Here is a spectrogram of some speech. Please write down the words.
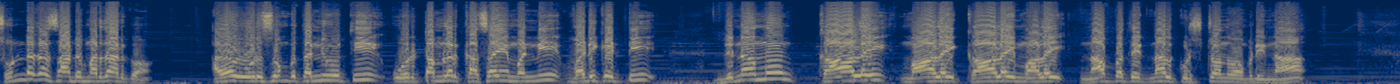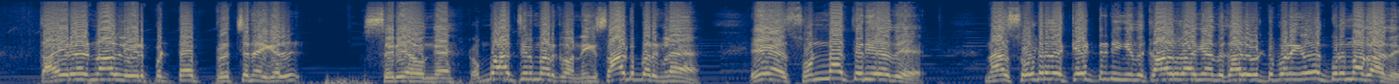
சுண்டக்காய் சாப்பிட்ட மாதிரி தான் இருக்கும். அதாவது ஒரு சொம்பு தண்ணி ஊற்றி ஒரு டம்ளர் கஷாயம் பண்ணி வடிகட்டி தினமும் காலை மாலை காலை மாலை நாற்பத்தெட்டு நாள் குடிச்சிட்டு வந்தோம் அப்படின்னா தைராய்டினால் ஏற்பட்ட பிரச்சனைகள் சரியாகுங்க. ரொம்ப ஆச்சரியமா இருக்கும். நீங்க சாப்பிட்டு பாருங்களேன். ஏங்க சொன்னா தெரியாது. நான் சொல்றதை கேட்டு நீங்க இந்த கால் வாங்கி அந்த கால் விட்டு போனீங்கன்னா குணமாகாது.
